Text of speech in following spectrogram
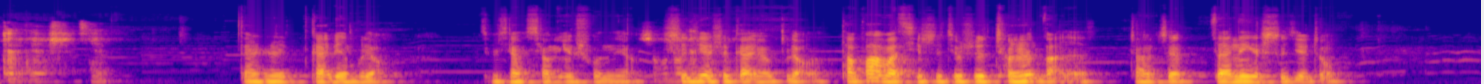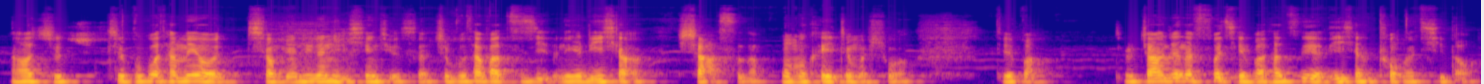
改变世界，但是改变不了，就像小明说的那样，世界是改变不了的。他爸爸其实就是成人版的张震，在那个世界中，然后只只不过他没有小明这个女性角色，只不过他把自己的那个理想杀死了，我们可以这么说，对吧？就是张震的父亲把他自己的理想捅了七刀，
